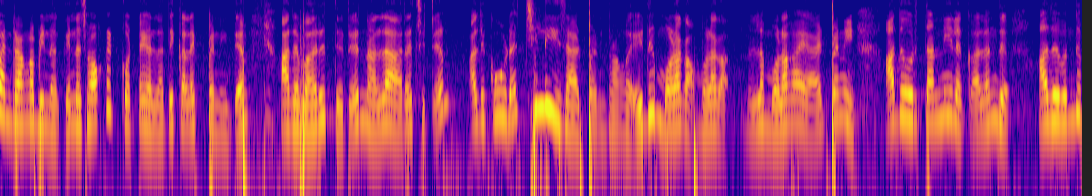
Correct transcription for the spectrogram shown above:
பண்ணுறாங்க அப்படின்னாக்க இந்த சாக்லேட் கொட்டை எல்லாத்தையும் கலெக்ட் பண்ணிவிட்டு அதை வறுத்துட்டு நல்லா அரைச்சிட்டு அது கூட சில்லிஸ் ஆட் பண்ணுறாங்க இது மிளகா மிளகா. நல்ல மிளகாயை ஆட் பண்ணி அதை ஒரு தண்ணியில் கலந்து அதை வந்து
